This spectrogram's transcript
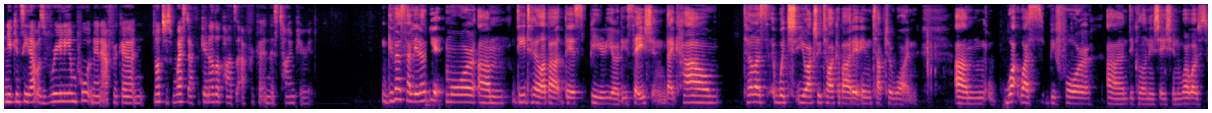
And you can see that was really important in Africa, and not just West Africa, in other parts of Africa in this time period. Give us a little bit more um, detail about this periodization. Like how tell us which you actually talk about it in chapter one. Um, what was before uh, decolonization? What was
